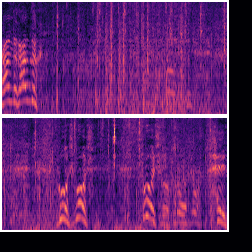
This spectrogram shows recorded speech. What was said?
عندك عندك عندك. قوش قوش. قوش. حيل.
